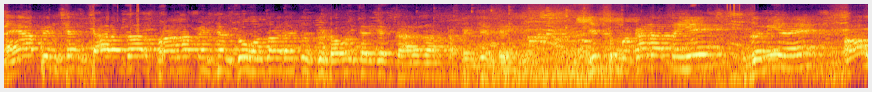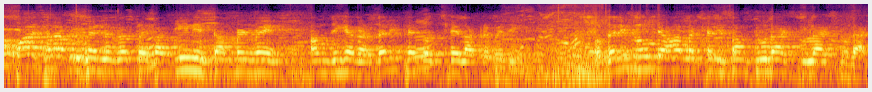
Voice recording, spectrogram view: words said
नया पेंशन चार हज़ार, पुराना पेंशन दो हज़ार है तो उसको डबल करके चार हज़ार का पेंशन देंगे जिसको मकाना नहीं है ज़मीन है, और पाँच लाख रुपए ज़रूरत पैसा तीन इंस्टॉलमेंट में हम देंगे अगर दलित है तो छह लाख रुपए देंगे। और दलित लोगों के आठ लक्ष instalment two lakh two lakh two lakh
